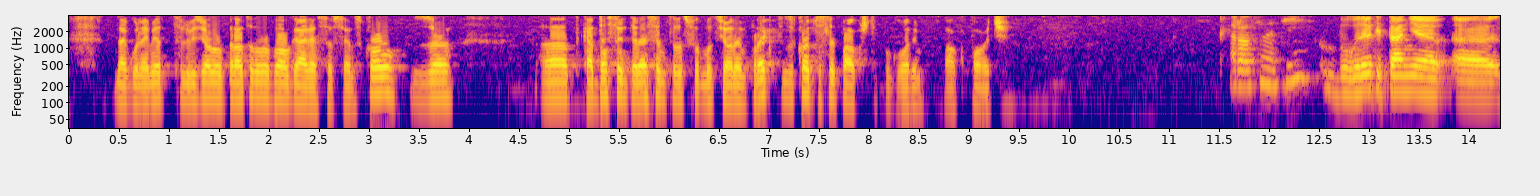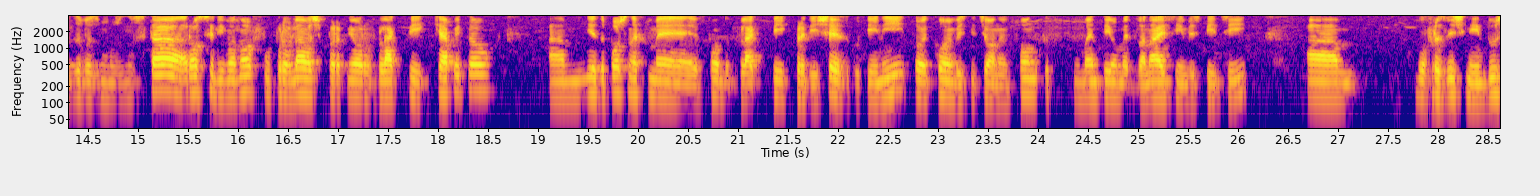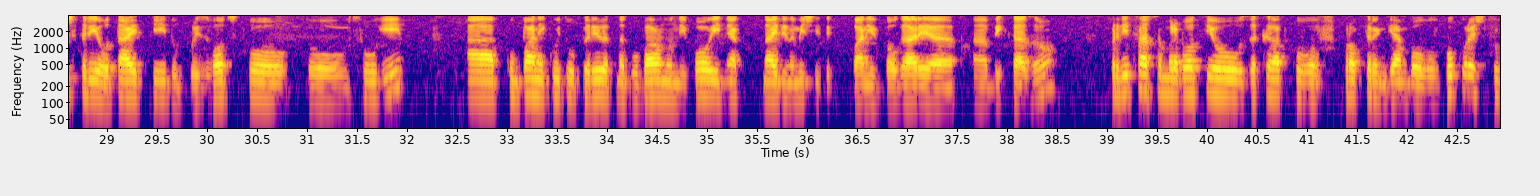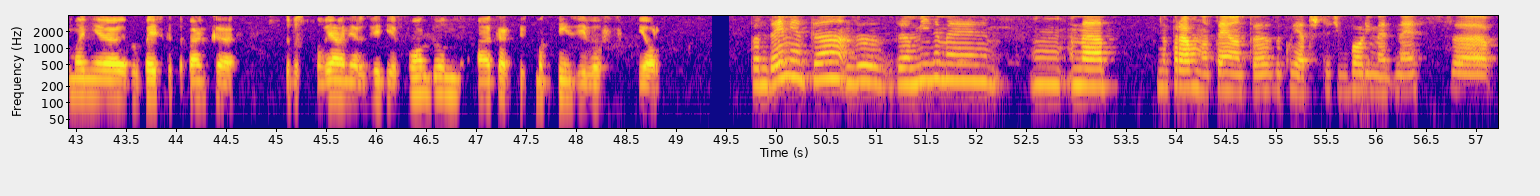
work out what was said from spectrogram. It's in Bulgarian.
най-големият телевизионен оператор в България съвсем скоро за а, така доста интересен трансформационен проект, за който след малко ще поговорим малко повече. Росен, ти? Благодаря ти, Таня, за възможността. Росен Иванов, управляващ партньор в Black Peak Capital. Ние започнахме фонда Black Peak преди 6 години. Той е коинвестиционен фонд, като в момента имаме 12 инвестиции в различни индустрии, от IT до производство до услуги. Компании, които оперират на глобално ниво и някои от най-динамичните компании в България, бих казал. Преди това съм работил за кратко в Procter Gamble в Букурещ, Румъния, Европейската банка за възстановяване и развитие в Лондон, а, както и в Маккинзи в Нью Йорк. Пандемията, да, да минеме м, на, направо на темата, за която ще си говорим днес.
